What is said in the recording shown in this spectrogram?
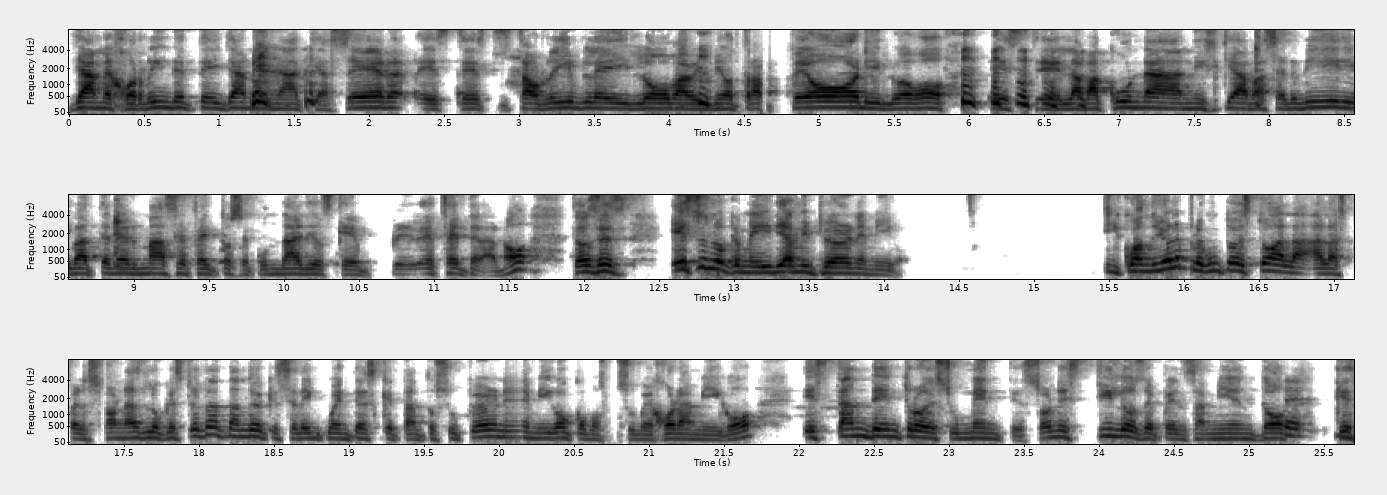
ya mejor ríndete, ya no hay nada que hacer, este, esto está horrible y luego va a venir otra peor y luego este, la vacuna ni siquiera va a servir y va a tener más efectos secundarios que, etcétera, ¿no? Entonces, eso es lo que me diría mi peor enemigo. Y cuando yo le pregunto esto a, las personas, lo que estoy tratando de que se den cuenta es que tanto su peor enemigo como su mejor amigo están dentro de su mente, son estilos de pensamiento que,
